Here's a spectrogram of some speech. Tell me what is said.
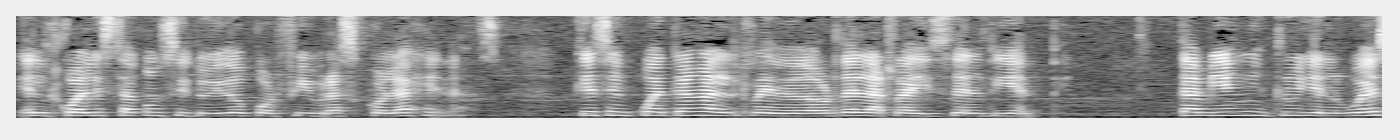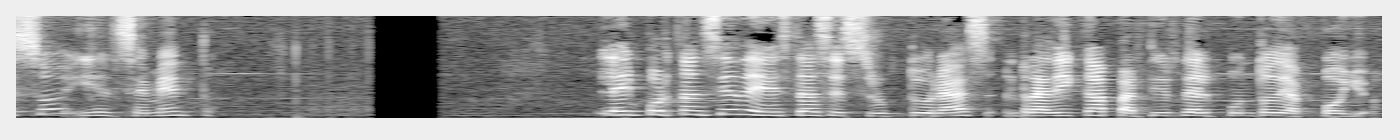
el cual está constituido por fibras colágenas, que se encuentran alrededor de la raíz del diente. También incluye el hueso y el cemento. La importancia de estas estructuras radica a partir del punto de apoyo,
